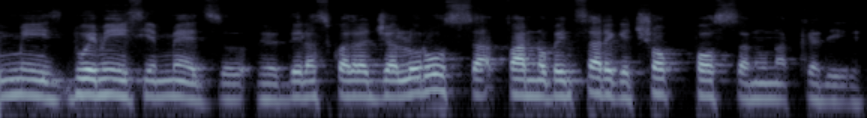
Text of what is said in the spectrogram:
mesi, due mesi e mezzo eh, della squadra giallorossa fanno pensare che ciò possa non accadere,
